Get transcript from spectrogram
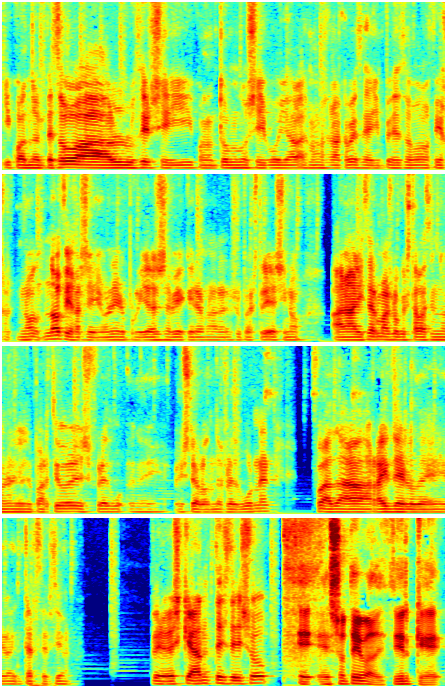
y cuando empezó a lucirse y cuando todo el mundo se llevó ya las manos a la cabeza y empezó a fijar, no, no a fijarse en él, porque ya se sabía que era una superestrella, sino a analizar más lo que estaba haciendo en el partido, es Fred, eh, estoy hablando de Fred Warner, fue a raíz de lo de la intercepción. Pero es que antes de eso. E, eso te iba a decir, que,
